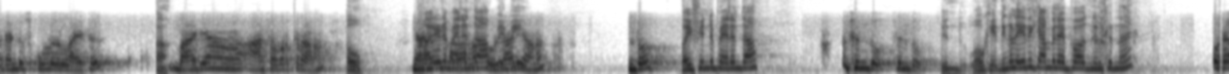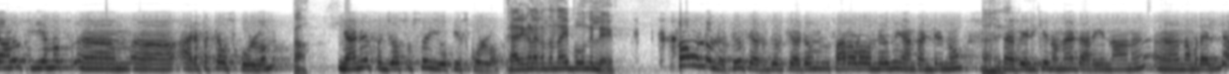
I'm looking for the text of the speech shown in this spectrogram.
രണ്ട് സ്കൂളുകളിലായിട്ട് ആ. ഭാര്യ ആശാ വർക്കറാണ്. ഓ. ഞാൻ ഭാര്യയുടെ പേരെന്താ ബേബി? തൊഴിലാളിയാണ്. എന്തോ? വൈഫിന്റെ പേരെന്താ? സിന്ധു സിന്ധു. സിന്ധു. ഓക്കെ നിങ്ങൾ ഏത് ക്യാമ്പിലാണ് ഇപ്പോൾ നിൽക്കുന്നത് ഒരാൾ സി എം എസ് അരപ്പറ്റ സ്കൂളിലും ആ. ഞാൻ സെന്റ് ജോസഫ്സ് യു പി സ്കൂളിലും. കാര്യങ്ങളൊക്കെ നന്നായി പോകുന്നില്ലേ? ആ ഉണ്ടുണ്ട്. തീർച്ചയായിട്ടും തീർച്ചയായിട്ടും. സാർ അവിടെ വന്നിരുന്നു ഞാൻ കണ്ടിരുന്നു. അപ്പൊ എനിക്ക് നന്നായിട്ട് അറിയുന്നതാണ്. നമ്മുടെ എല്ലാ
